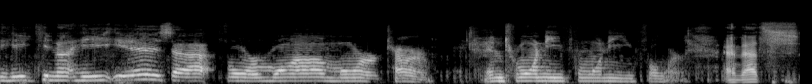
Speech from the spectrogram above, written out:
he cannot. He is up for one more term in 2024. And that's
